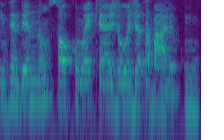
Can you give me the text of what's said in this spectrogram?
entender não só como é que a geologia trabalha, como,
